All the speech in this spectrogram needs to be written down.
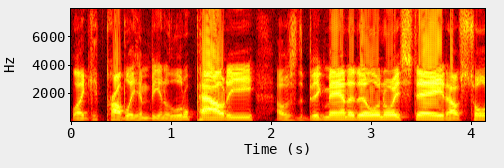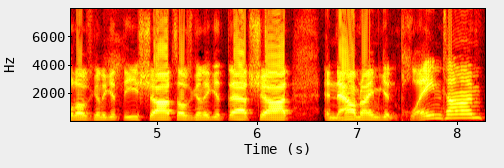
like probably him being a little pouty. I was the big man at Illinois State. I was told I was going to get these shots, I was going to get that shot, and now I'm not even getting playing time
